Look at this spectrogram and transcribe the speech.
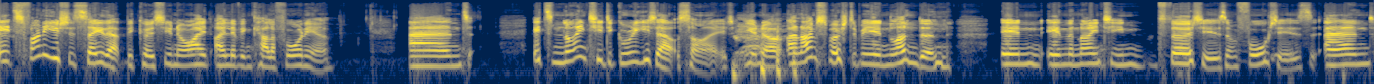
it's funny you should say that because you know I, I live in California and it's 90 degrees outside you know and I'm supposed to be in London in in the 1930s and 40s and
